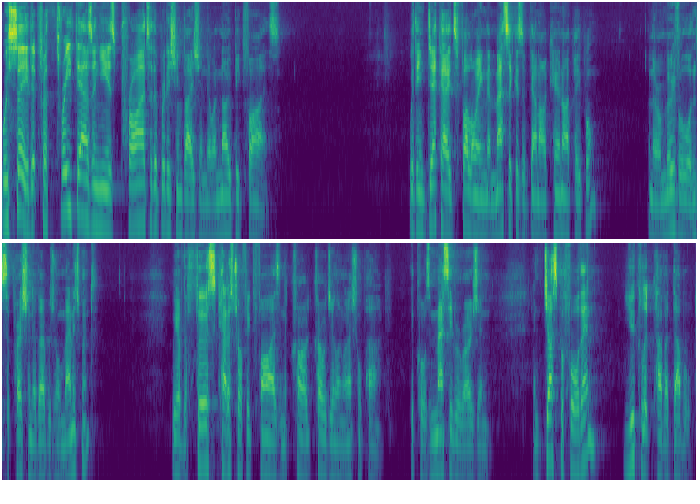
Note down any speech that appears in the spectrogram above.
we see that for 3,000 years prior to the British invasion, there were no big fires. Within decades following the massacres of Gunai Kurnai people and the removal and suppression of Aboriginal management, we have the first catastrophic fires in the Croajingolong National Park that caused massive erosion. And just before then, eucalypt cover doubled.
